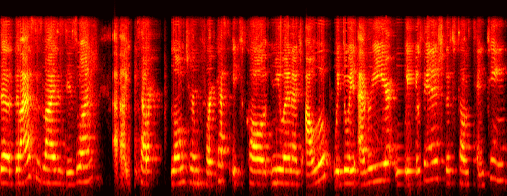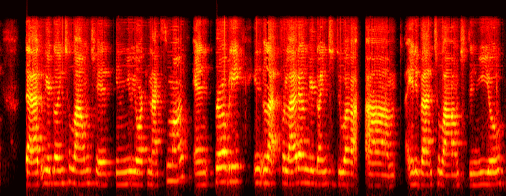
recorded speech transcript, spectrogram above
the, the last slide is this one. Uh, it's our long-term forecast. It's called New Energy Outlook. We do it every year. We finish the 2017 that we are going to launch it in New York next month and probably in, for Latin we're going to do a, um, an event to launch the NEO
